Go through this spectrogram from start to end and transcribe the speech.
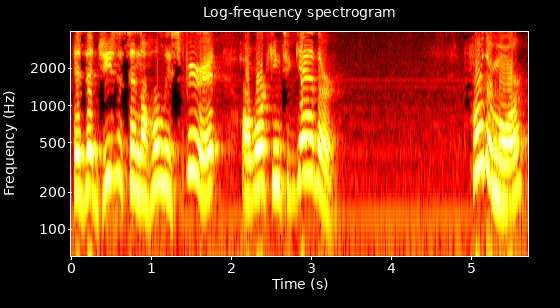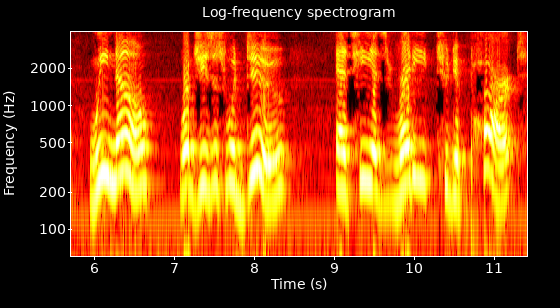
is that Jesus and the Holy Spirit are working together. Furthermore, we know what Jesus would do as he is ready to depart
